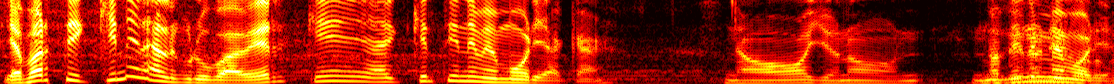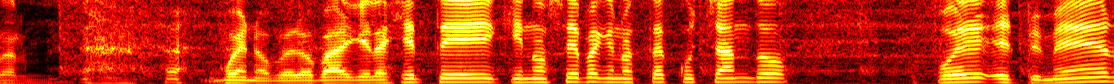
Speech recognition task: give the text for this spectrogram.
Y aparte, ¿quién era el grupo? A ver, ¿quién, quién tiene memoria acá? No, yo no. No, No ni memoria. acordarme. Bueno, pero para que la gente que no sepa, que no está escuchando, fue el primer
